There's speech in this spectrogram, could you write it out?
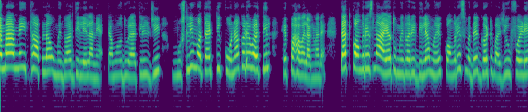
एम आय एमने इथं आपला उमेदवार दिलेला नाही त्यामुळे धुळ्यातील जी मुस्लिम मतं आहेत ती कोणाकडे वळतील? हे पाहावं लागणार आहे. त्यात काँग्रेसनं आयात उमेदवारी दिल्यामुळे काँग्रेसमध्ये गटबाजी उफळली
